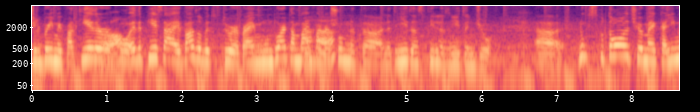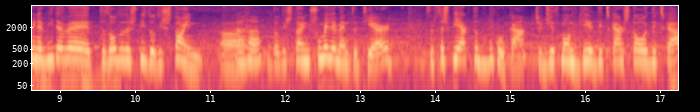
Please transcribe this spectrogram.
gjelbërimi patjetër, po. po edhe pjesa e vazove të tyre, pra jemi munduar të mbajmë pak a shumë në të, në të njëtën stil, në të njëtën gjuhë. nuk diskutohet që me kalimin e viteve të zotët e shpisë do t'i shtojnë, do t'i shtojnë shumë elementë të tjerë, sepse shpia këtë të bukur ka, që gjithmonë blihet diçka, shtohet diçka,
